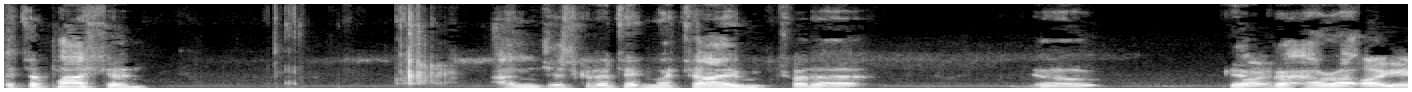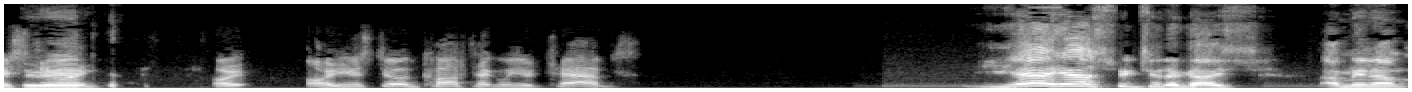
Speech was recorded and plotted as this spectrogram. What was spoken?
it's a passion. I'm just gonna take my time, try to, you know, get Are- better at. Are you still are you still in contact with your tabs? Yeah, yeah. I speak to the guys. I mean, I'm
